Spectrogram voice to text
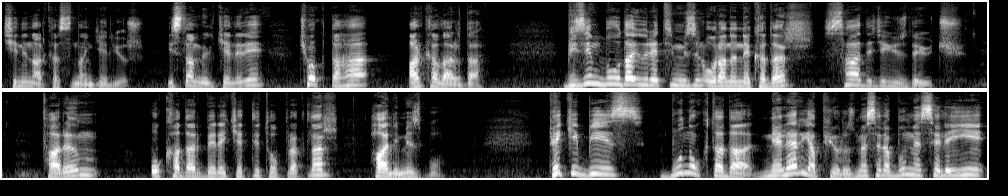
Çin'in arkasından geliyor. İslam ülkeleri çok daha arkalarda. Bizim buğday üretimimizin oranı ne kadar? Sadece yüzde üç. Tarım o kadar bereketli topraklar halimiz bu. Peki biz bu noktada neler yapıyoruz? Mesela bu meseleyi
